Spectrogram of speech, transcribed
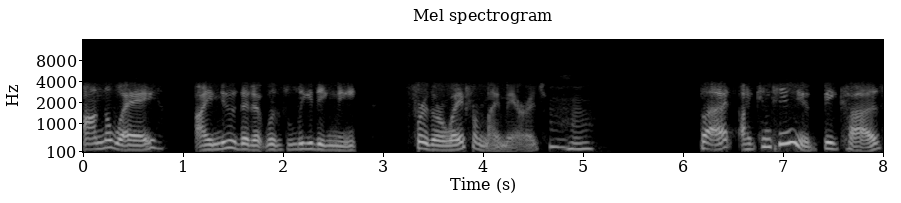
on the way, I knew that it was leading me further away from my marriage. Mm-hmm. But I continued because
